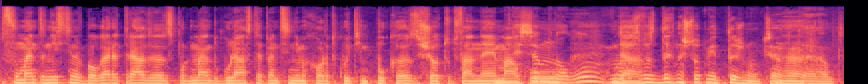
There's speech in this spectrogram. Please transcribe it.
в момента наистина в България трябва да, според мен, до голяма степен ценим хората, които им пука, защото това не е малко... Не съм много, но Да. аз въздъхна, защото ми е тъжно от цялата тази работа.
